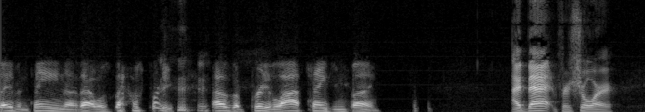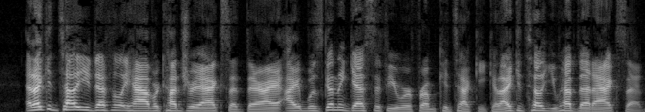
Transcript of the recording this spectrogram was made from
17, uh, that was that was pretty that was a pretty life changing thing. I bet for sure. And I can tell you definitely have a country accent there. I, I was gonna guess if you were from Kentucky, because I can tell you have that accent.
